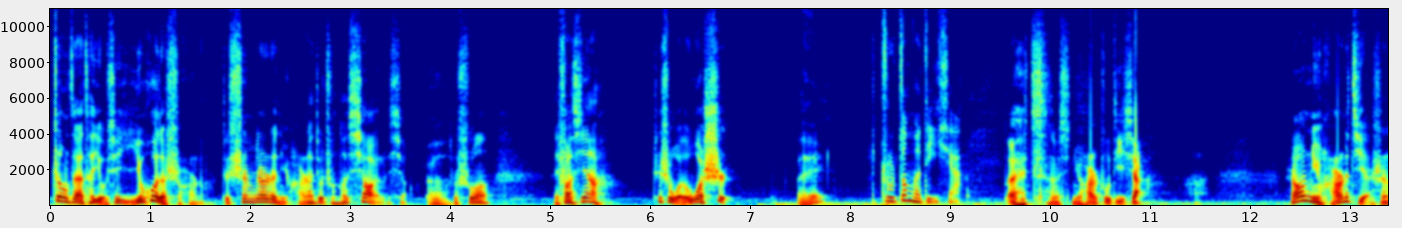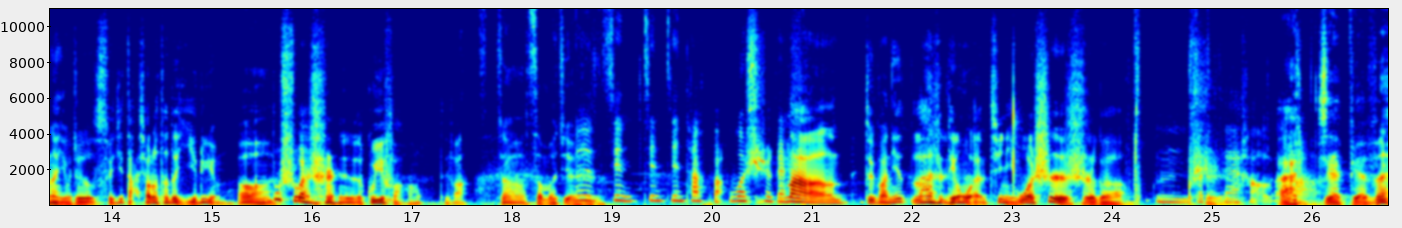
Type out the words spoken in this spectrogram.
正在他有些疑惑的时候呢，这身边的女孩呢就冲他笑了笑，嗯，就说：“你放心啊，这是我的卧室。哎，住这么地下，”哎，这女孩住地下。啊。然后女孩的解释呢，也就随即打消了他的疑虑嘛。啊，都说是闺房，对吧？咋怎么解那释？进进进他房卧室干啥？那对吧？你拉领我去你卧室是个嗯，不是太好吧？哎，这别问，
